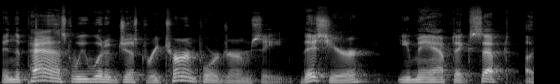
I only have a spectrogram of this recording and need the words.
In the past, we would have just returned poor germ seed. This year, you may have to accept a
